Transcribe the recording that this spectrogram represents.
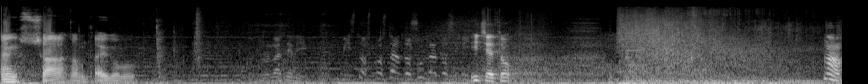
Jak strzela tam tego, bo... Idzie tu. No.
